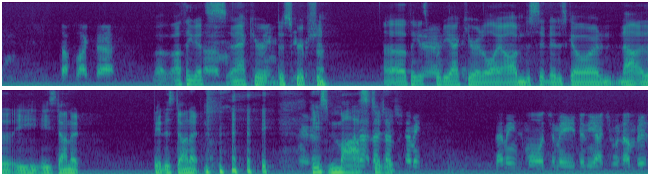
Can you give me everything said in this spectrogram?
and stuff like that. I think that's um, an accurate description. Uh, I think it's yeah. pretty accurate. Like I'm just sitting there, just going, "Nah, uh, he, he's done it. Bit has done it. he's mastered that, that, it." I mean, that means more to me than the actual numbers.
